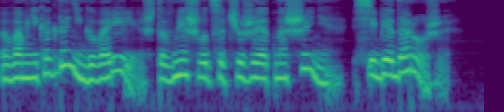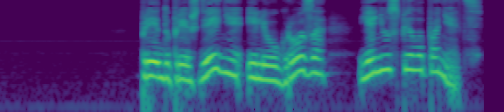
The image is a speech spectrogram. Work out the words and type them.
Вам никогда не говорили, что вмешиваться в чужие отношения себе дороже? Предупреждение или угроза я не успела понять.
